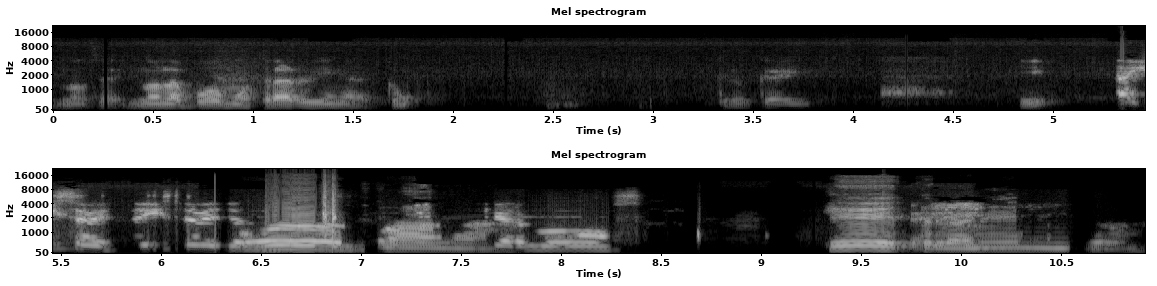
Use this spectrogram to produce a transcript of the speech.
no sé, no la puedo mostrar bien. Creo que ahí. Ahí se ve, ahí se ve. Qué hermoso. Qué tremendo.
